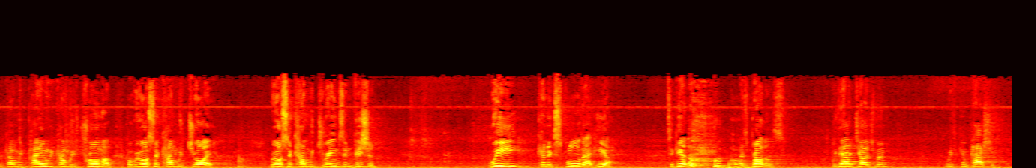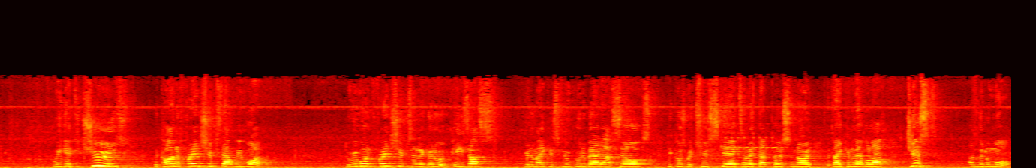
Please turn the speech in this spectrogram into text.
We come with pain. We come with trauma. But we also come with joy. We also come with dreams and vision. We can explore that here together as brothers without judgment, with compassion. We get to choose the kind of friendships that we want. Do we want friendships that are going to appease us, going to make us feel good about ourselves because we're too scared to let that person know that they can level up just a little more?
